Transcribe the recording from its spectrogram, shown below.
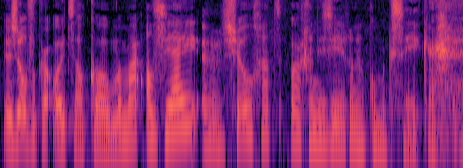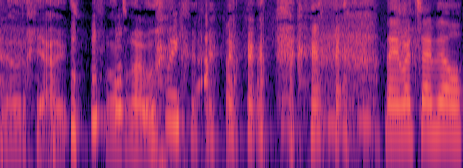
Dus of ik er ooit zal komen. Maar als jij een show gaat organiseren, dan kom ik zeker. ik nodig je uit. Front row. Nee, maar het zijn wel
